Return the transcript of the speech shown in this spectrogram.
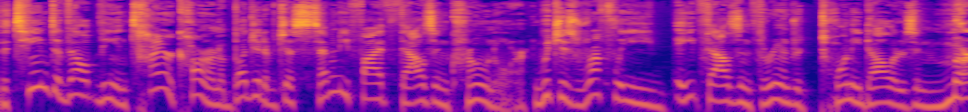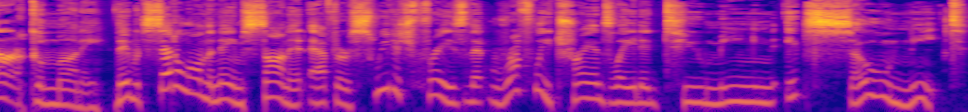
The team developed the entire car on a budget of just 75,000 kronor, which is roughly $8,320 in America money. They would settle on the name Sonett after a Swedish phrase that roughly translated to mean it's so neat,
